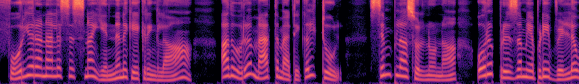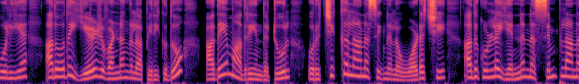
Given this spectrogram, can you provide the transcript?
ஃபோரியர் அனாலிசிஸ்னா என்னன்னு கேக்குறீங்களா? அது ஒரு மேத்தமேட்டிக்கல் டூல் சிம்பிளா சொல்லணும்னா ஒரு பிரிசம் எப்படி வெள்ளை ஒளிய அதோட ஏழு வண்ணங்களா பிரிக்குதோ அதே மாதிரி இந்த டூல் ஒரு சிக்கலான சிக்னலை உடச்சி அதுக்குள்ள என்னென்ன சிம்பிளான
